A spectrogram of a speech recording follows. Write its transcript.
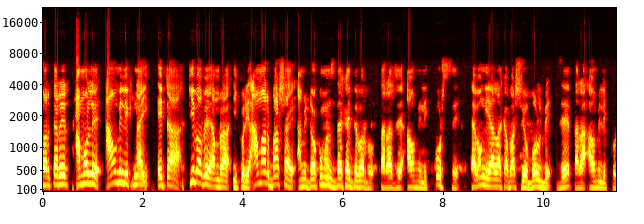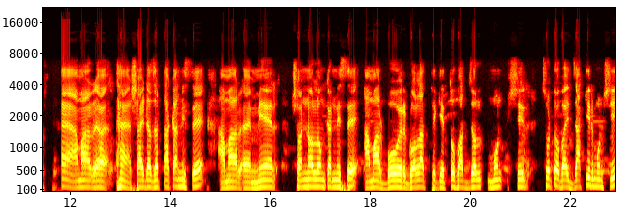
সরকারের আমলে আওয়ামী লীগ নাই, এটা কীভাবে আমরা ই করি? আমার বাসায় আমি ডকুমেন্টস দেখাইতে পারব, তারা যে আওয়ামী লীগ করছে এবং এই এলাকাবাসীও বলবে যে তারা আওয়ামী লীগ করছে। হ্যাঁ আমার হ্যাঁ ষাট হাজার টাকা নিচ্ছে আমার মেয়ের স্বর্ণ অলঙ্কার নিচে আমার বউয়ের গলার থেকে তোফাজ্জল মুন্সির ছোট ভাই জাকির মুন্সি,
